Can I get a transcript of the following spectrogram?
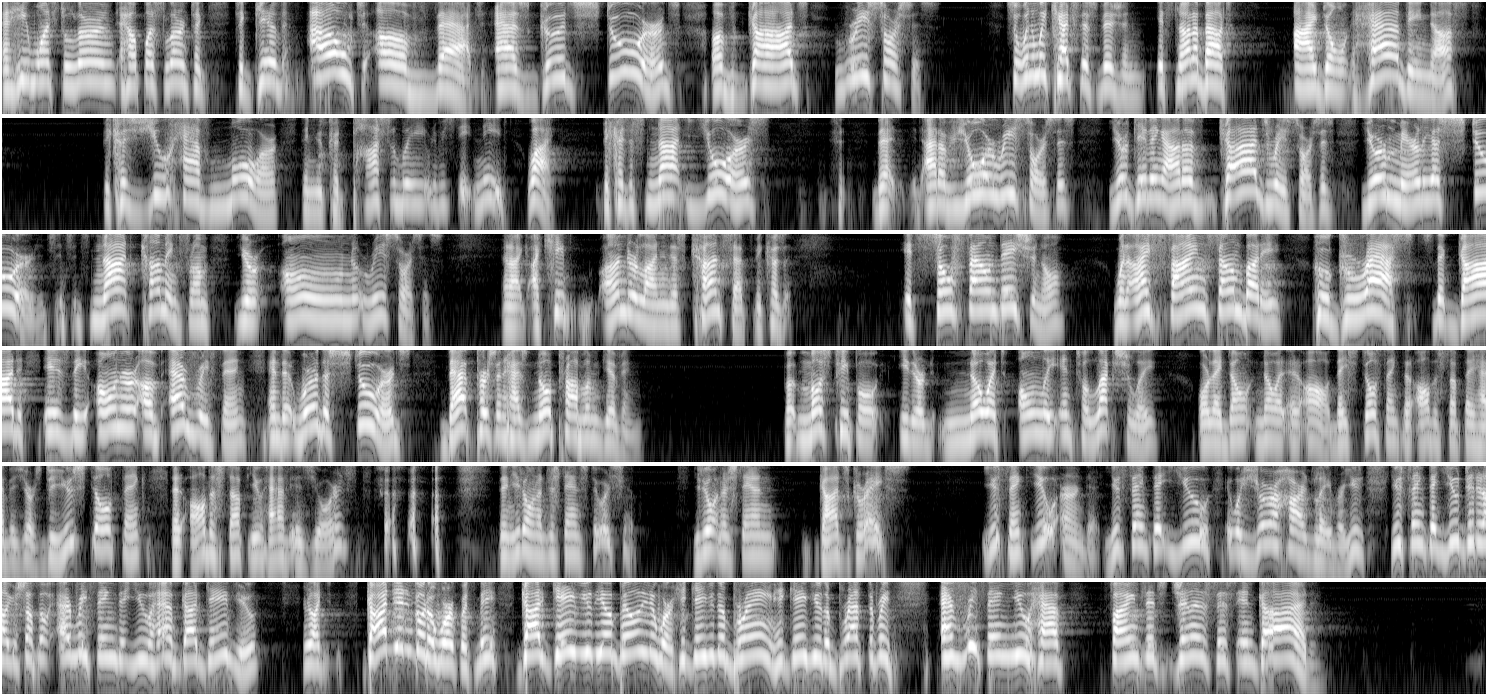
And He wants to learn, help us learn to, to give out of that as good stewards of God's resources. So when we catch this vision, it's not about, I don't have enough, because you have more than you could possibly need. Why? Because it's not yours that out of your resources, you're giving out of God's resources. You're merely a steward. It's, it's, it's not coming from your own resources. And I, I keep underlining this concept because it's so foundational. When I find somebody who grasps that God is the owner of everything and that we're the stewards, that person has no problem giving. But most people either know it only intellectually or they don't know it at all. They still think that all the stuff they have is yours. Do you still think that all the stuff you have is yours? then you don't understand stewardship. You don't understand God's grace. You think you earned it. You think that you, it was your hard labor. You, you think that you did it all yourself. No, everything that you have, God gave you. You're like, God didn't go to work with me. God gave you the ability to work. He gave you the brain. He gave you the breath to breathe. Everything you have finds its genesis in God.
